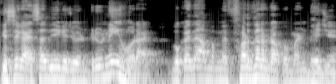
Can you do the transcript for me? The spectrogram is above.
किसी का ऐसा भी है कि जो इंटरव्यू नहीं हो रहा है, वो कहते हैं आप हमें फर्दर डॉक्यूमेंट भेजें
